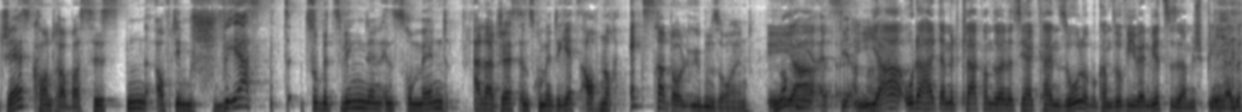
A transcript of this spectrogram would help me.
Jazz-Kontrabassisten auf dem schwerst zu bezwingenden Instrument aller Jazz-Instrumente jetzt auch noch extra doll üben sollen. Noch ja, mehr als die anderen. Ja, oder halt damit klarkommen sollen, dass sie halt kein Solo bekommen, so wie wenn wir zusammen spielen. Also,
